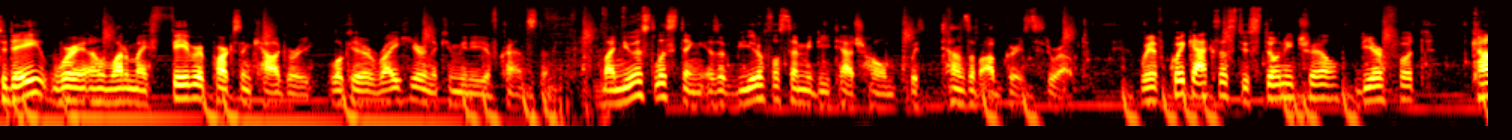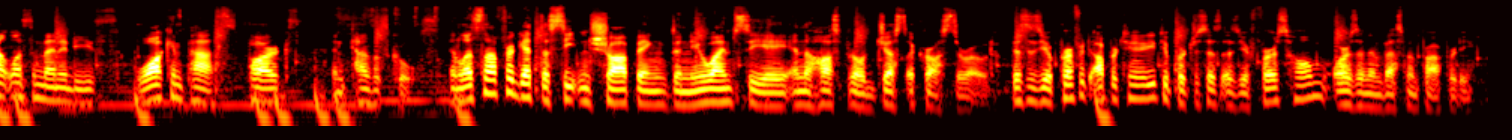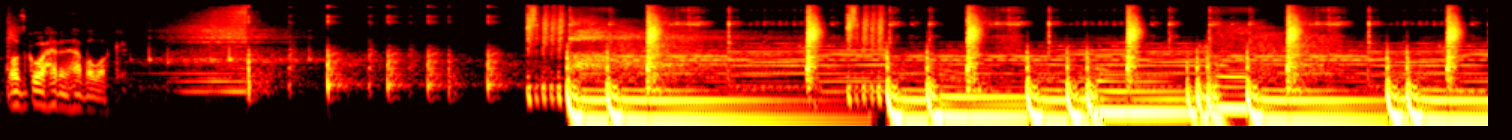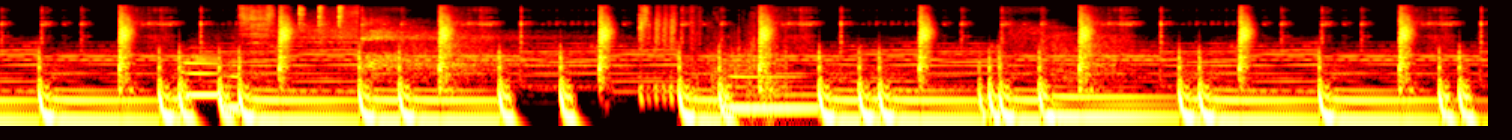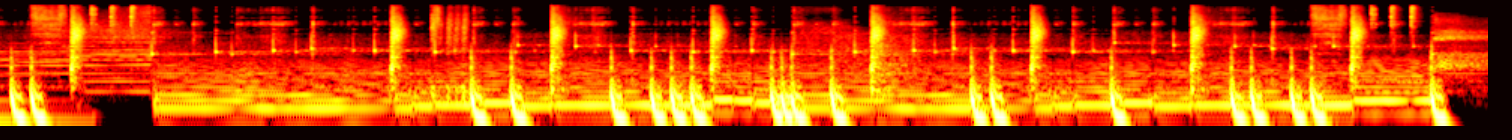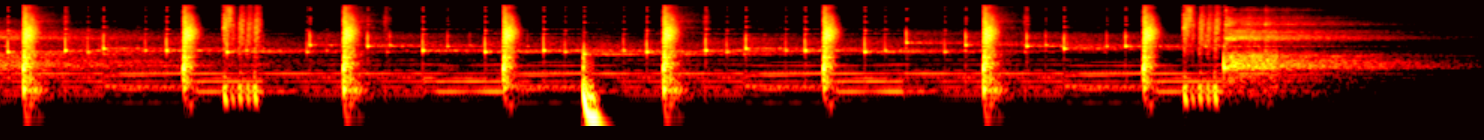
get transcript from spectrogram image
Today, we're in one of my favorite parks in Calgary, located right here in the community of Cranston. My newest listing is a beautiful semi-detached home with tons of upgrades throughout. We have quick access to Stony Trail, Deerfoot, countless amenities, walking paths, parks, and tons of schools. And let's not forget the Seton Shopping, the new YMCA, and the hospital just across the road. This is your perfect opportunity to purchase this as your first home or as an investment property. Let's go ahead and have a look.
